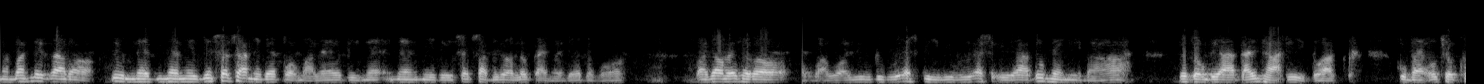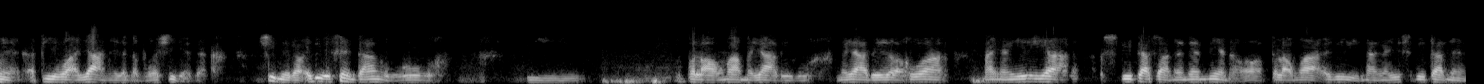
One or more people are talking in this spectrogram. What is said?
နံပါတ်2ကတော့ဒီနေနေနေချင်းဆက်ဆက်နေတဲ့ပုံမှာလည်းဒီနေနေနေတွေဆက်ဆက်ပြီးတော့လောက်ကင်နေတဲ့သဘောဘာကြောင့်လဲဆိုတော့ဘာဝ UWSP UWSA ကသူ့နေနေမှာဒီ တုံတရားတိုင်းထားပြီးတော့ကိုပိုင်အုပ်ချုပ်ခွင့် အပြေအဝရနေတဲ့ သဘောရှိတယ်ဗျ ရှိနေတော့ အဲ့ဒီအဆင့်တန်းကိုဒီပလောင်မှမရသေးဘူး မရသေးတော့ ဟိုက နိုင်ငံရေးအရ status က နည်းနည်းမြင့်တော့ ပလောင်က အဲ့ဒီနိုင်ငံရေး status နဲ့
